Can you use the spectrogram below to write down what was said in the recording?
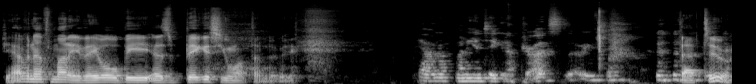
If you have enough money, they will be as big as you want them to be. If you have enough money and take enough drugs, that what you're saying? That too.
